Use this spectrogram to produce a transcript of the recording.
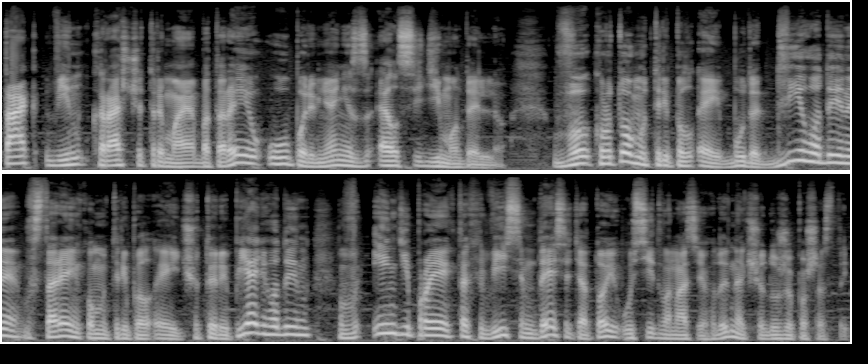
так він краще тримає батарею у порівнянні з LCD моделлю. В крутому AAA буде 2 години, в старенькому AAA 4-5 годин, в інді проєктах 8-10, а то й усі 12 годин, якщо дуже пощастить.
